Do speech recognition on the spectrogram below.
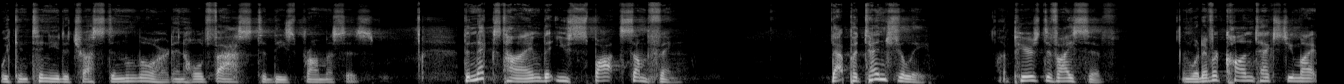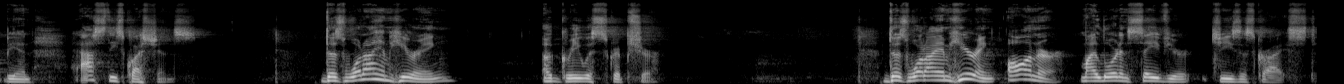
we continue to trust in the Lord and hold fast to these promises. The next time that you spot something that potentially appears divisive, in whatever context you might be in, ask these questions Does what I am hearing agree with Scripture? Does what I am hearing honor my Lord and Savior, Jesus Christ?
